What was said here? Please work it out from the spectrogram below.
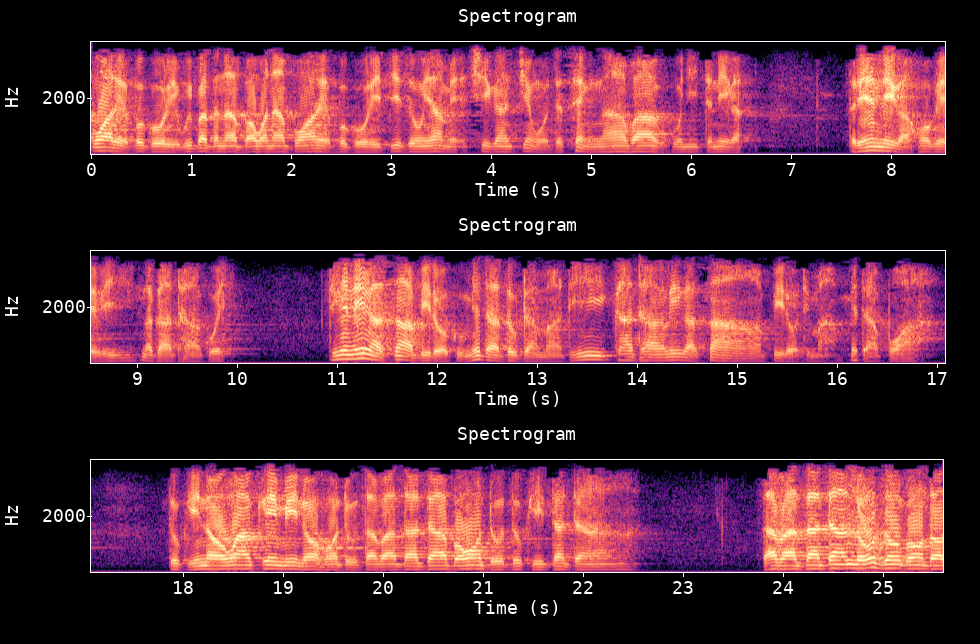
ပွားတဲ့ပုဂ္ဂိုလ်တွေဝိပဿနာဘာဝနာပွားတဲ့ပုဂ္ဂိုလ်တွေပြည့်စုံရမယ်အခြေခံကျင့်ဝတ်15ပါးကိုဘုန်းကြီးဒီနေ့ကသတင်းလေးကဟောခဲ့ပြီနှစ်ဂါထာကွယ်ဒီကနေ့ကစပြီးတော့အခုမေတ္တာသုတ်တံမှာဒီဂါထာလေးကစပြီးတော့ဒီမှာမေတ္တာပွားဒုက္ခိနောဝါခိမိနောဟောတုသဗ္ဗတတ္တဘောတုဒုက္ခိတတ္တသဗ္ဗတတ္တလောစုံကုန်သော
